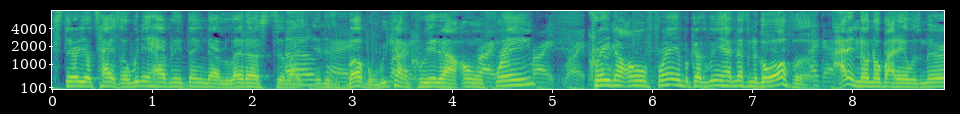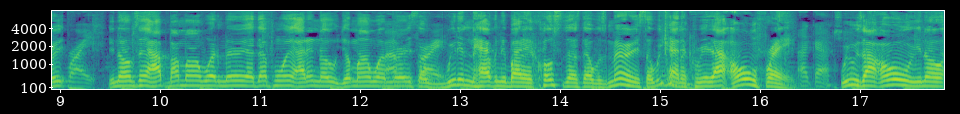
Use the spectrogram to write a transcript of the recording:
stereotypes or we didn't have anything that led us to like in this bubble. We kind of created our own Right, frame. right, right, Creating right. our own frame because we didn't have nothing to go off of. I I didn't know nobody that was married. Right. You know what I'm saying? I, my mom wasn't married at that point. I didn't know your mom wasn't married. So right. we didn't have anybody close to us that was married. So we kind of mm-hmm. created our own frame. I got We was our own, you know,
